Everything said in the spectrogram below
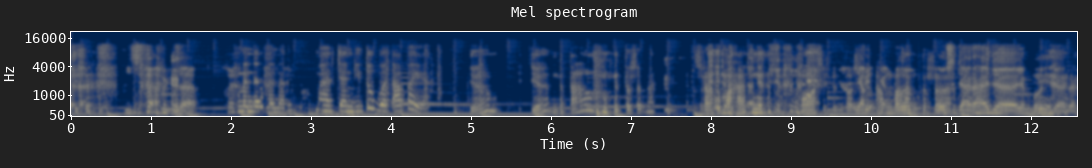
bisa Bisa, bisa. Bener-bener. Mahat candi itu buat apa ya? ya ya nggak tahu terserah terserah pemahatnya mau Yang yang bau, sejarah aja, yang bau Iya. sejarah.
